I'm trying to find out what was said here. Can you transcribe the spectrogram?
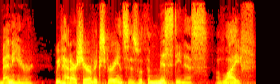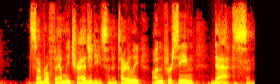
been here, We've had our share of experiences with the mistiness of life, and several family tragedies, and entirely unforeseen deaths, and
